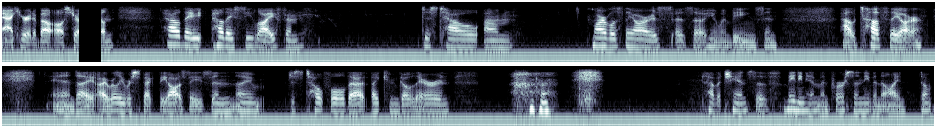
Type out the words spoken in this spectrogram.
accurate about Australia and how they how they see life and just how um, marvelous they are as as uh, human beings and how tough they are. And I I really respect the Aussies, and I'm just hopeful that I can go there and have a chance of meeting him in person, even though I don't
